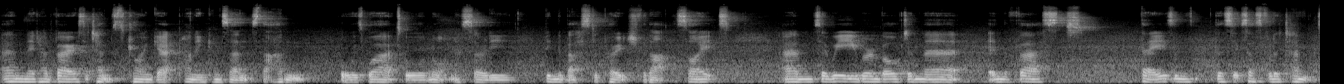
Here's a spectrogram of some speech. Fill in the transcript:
Um, they'd had various attempts to try and get planning consents that hadn't always worked or not necessarily been the best approach for that site. Um, so we were involved in the in the first phase and the successful attempt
